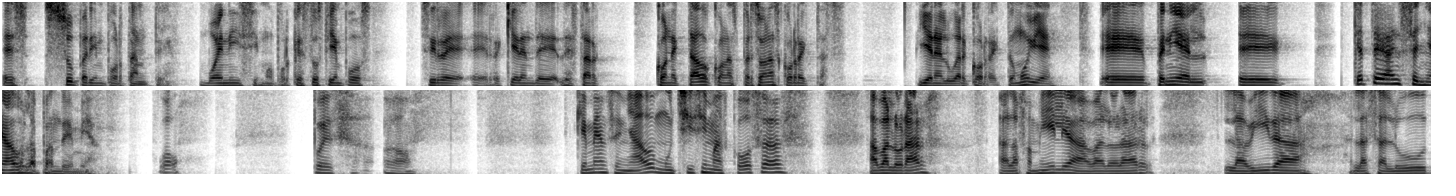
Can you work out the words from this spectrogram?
es súper importante. Buenísimo, porque estos tiempos sí eh, requieren de, estar conectado con las personas correctas y en el lugar correcto. Muy bien. Eh, Peniel, eh, ¿Qué te ha enseñado la pandemia? Wow. Pues, uh, ¿qué me ha enseñado? Muchísimas cosas. A valorar a la familia, a valorar la vida, la salud,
